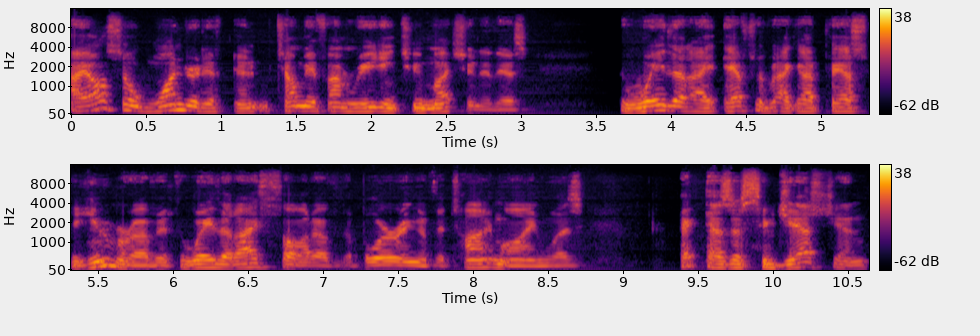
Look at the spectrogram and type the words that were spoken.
I also wondered if, and tell me if I'm reading too much into this. The way that I, after I got past the humor of it, the way that I thought of the blurring of the timeline was as a suggestion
